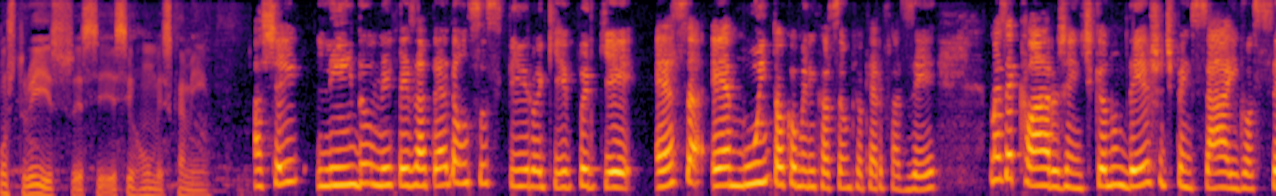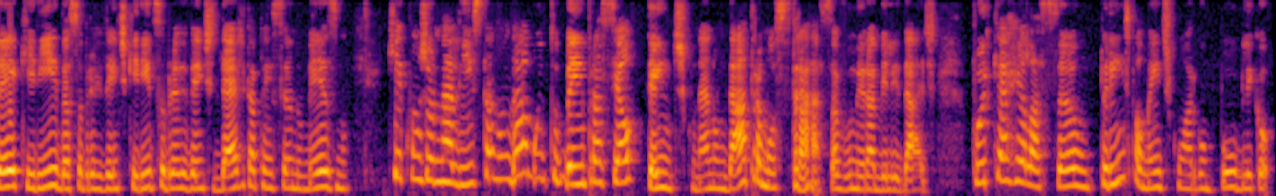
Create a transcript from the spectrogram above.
construir isso, esse, esse rumo, esse caminho. Achei lindo, me fez até dar um suspiro aqui, porque essa é muito a comunicação que eu quero fazer. Mas é claro, gente, que eu não deixo de pensar, e você, querida, sobrevivente querido, sobrevivente, deve estar pensando mesmo, que com jornalista não dá muito bem para ser autêntico, né? Não dá para mostrar essa vulnerabilidade. Porque a relação, principalmente com o órgão público,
